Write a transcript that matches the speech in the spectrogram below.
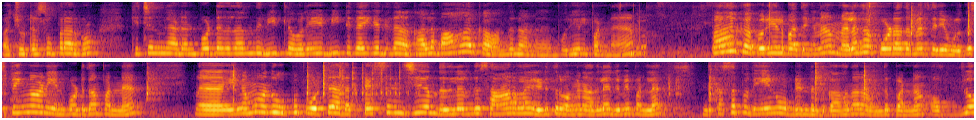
வச்சு விட்டா சூப்பராக இருக்கும். கிச்சன் கார்டன் போட்டதுலேருந்து வீட்டில் ஒரே வீட்டு கைகறி தான். காலைல பாகற்காய் வந்து நான் பொரியல் பண்ணேன். பாகற்காய் பொரியல் பார்த்தீங்கன்னா மிளகா போடாத மாதிரி தெரியும் உங்களுக்கு. ஸ்ப்ரிங் ஆனியன் போட்டு தான் பண்ணேன். எங்கள் அம்மா வந்து உப்பு போட்டு அதை பிசைஞ்சு அந்த இதுலேருந்து சாரெல்லாம் எடுத்துருவாங்க. நான் அதெல்லாம் எதுவுமே பண்ணல. இந்த கசப்பு வேணும் அப்படின்றதுக்காக தான் நான் வந்து பண்ணேன். அவ்வளோ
